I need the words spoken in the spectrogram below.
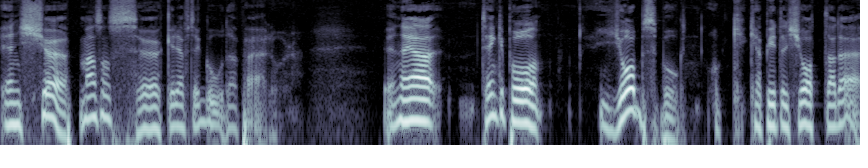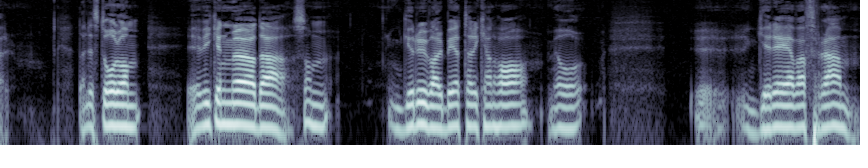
En köpman som söker efter goda pärlor. När jag tänker på Jobs bok och kapitel 28 där. Där det står om Eh, vilken möda som gruvarbetare kan ha med att eh, gräva fram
